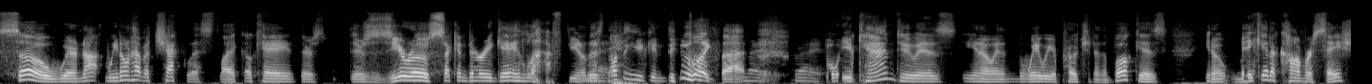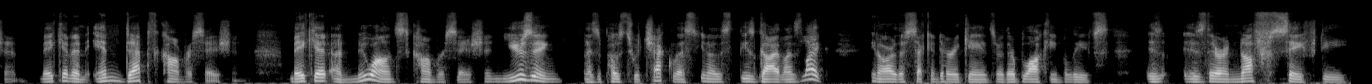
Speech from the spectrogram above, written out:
so we're not we don't have a checklist like okay there's there's zero secondary gain left you know there's right. nothing you can do like that. Right, right. But what you can do is you know and the way we approach it in the book is you know make it a conversation make it an in-depth conversation make it a nuanced conversation using as opposed to a checklist you know these guidelines like you know are there secondary gains are there blocking beliefs is is there enough safety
